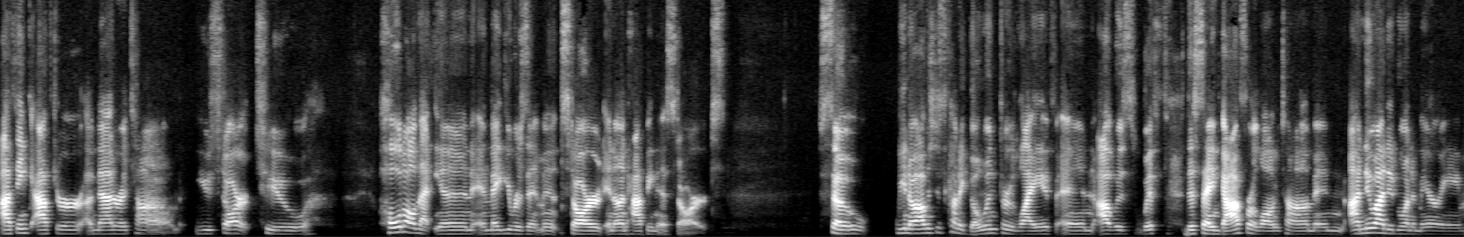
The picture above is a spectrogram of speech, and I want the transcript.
I think after a matter of time you start to hold all that in and maybe resentment start and unhappiness starts. So you know, I was just kind of going through life and I was with the same guy for a long time and I knew I didn't want to marry him.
